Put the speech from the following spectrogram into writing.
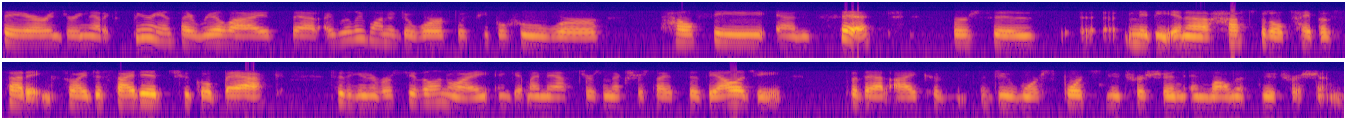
there and during that experience, I realized that I really wanted to work with people who were healthy and fit versus uh, maybe in a hospital type of setting. So I decided to go back to the University of Illinois and get my master's in exercise physiology so that I could do more sports nutrition and wellness nutrition.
